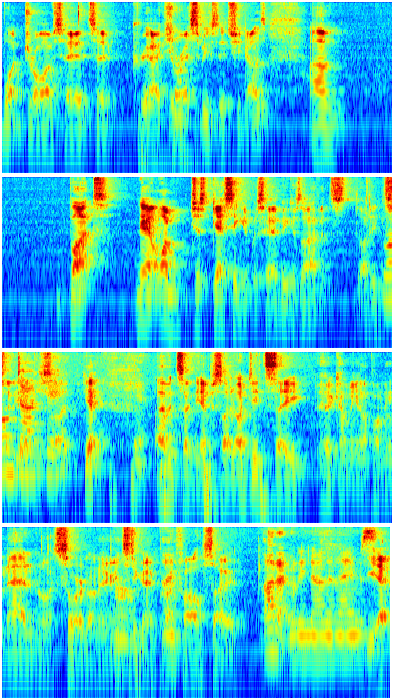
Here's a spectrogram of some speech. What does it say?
what drives her to create Sure. the recipes that she does. Um, but now I'm just guessing it was her because I haven't, I didn't Long see the episode. Yeah, Yeah. I haven't seen the episode. I did see her coming up on an ad, and I saw it on her Oh, Instagram profile. So I don't really know the names. yeah,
